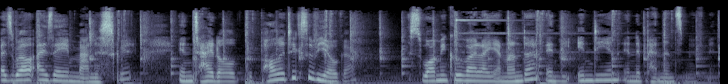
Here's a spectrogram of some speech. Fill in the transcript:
as well as a manuscript entitled The Politics of Yoga, Swami Kuvalayananda and the Indian Independence Movement.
